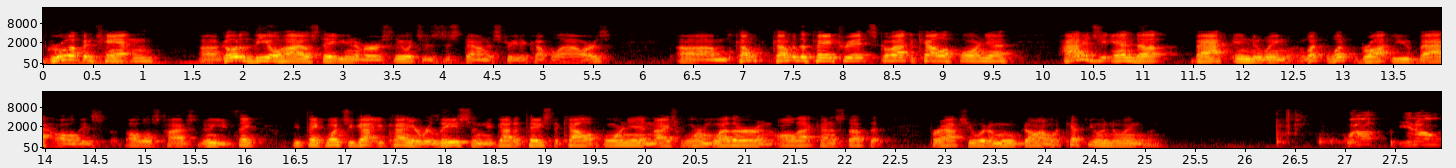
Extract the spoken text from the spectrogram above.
grew up in Canton, uh, go to the Ohio State University, which is just down the street a couple hours. Um, come come to the Patriots. Go out to California. How did you end up back in New England? What what brought you back all these all those times to New England? You think you think once you got your kind of your release and you got a taste of California and nice warm weather and all that kind of stuff that perhaps you would have moved on. What kept you in New England? Well, you know,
